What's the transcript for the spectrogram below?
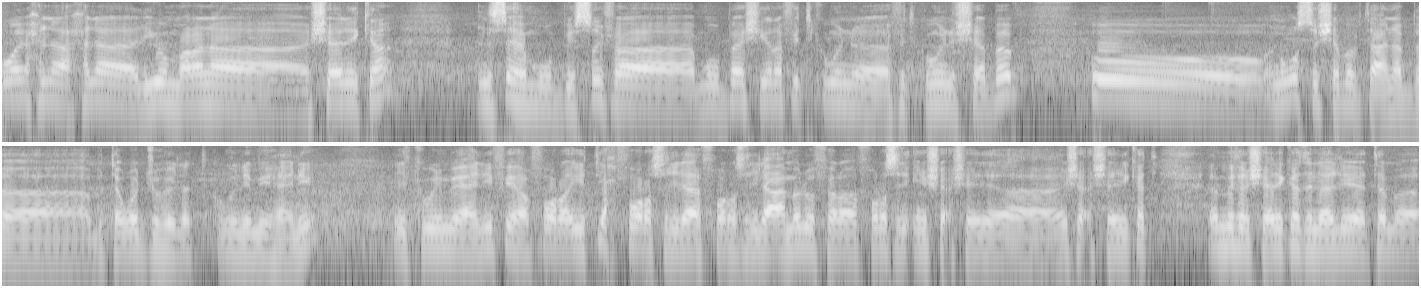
وإحنا إحنا اليوم رانا شركة نساهم بصفة مباشرة في تكوين في تكوين الشباب ونوصي الشباب تاعنا بالتوجه إلى التكوين المهني. التكوين المهني فيها يتيح فرص فرص للعمل وفرص لإنشاء إنشاء شركات مثل شركتنا اللي تم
